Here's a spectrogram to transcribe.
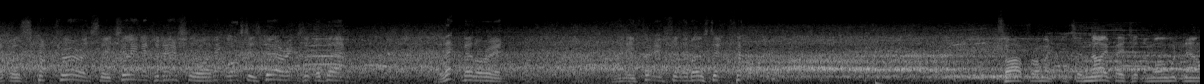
It was Contreras, the Chilean international, I think lost his bearings at the back. Let Miller in. And he finished in the most... Far from it. It's a knife edge at the moment now.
